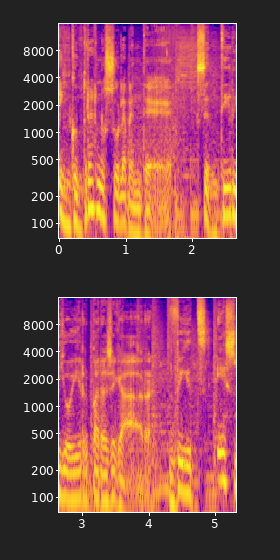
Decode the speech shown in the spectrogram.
Encontrarnos solamente. Sentir y oír para llegar. Bits es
